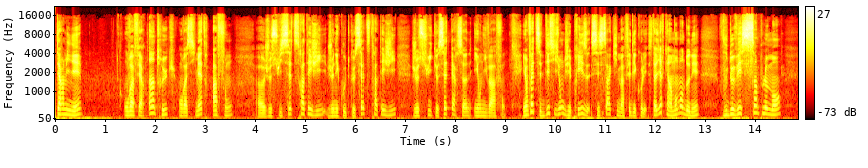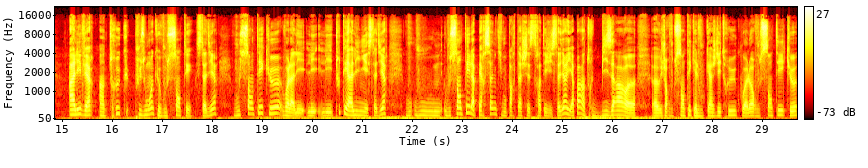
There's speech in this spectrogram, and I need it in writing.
terminé, on va faire un truc, on va s'y mettre à fond. Euh, je suis cette stratégie, je n'écoute que cette stratégie, je suis que cette personne et on y va à fond. Et en fait, cette décision que j'ai prise, c'est ça qui m'a fait décoller. C'est-à-dire qu'à un moment donné, vous devez simplement aller vers un truc plus ou moins que vous sentez. C'est-à-dire, vous sentez que voilà, les, les, tout est aligné, c'est-à-dire vous, vous, sentez la personne qui vous partage cette stratégie, c'est-à-dire il n'y a pas un truc bizarre, euh, euh, genre vous sentez qu'elle vous cache des trucs, ou alors vous sentez que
